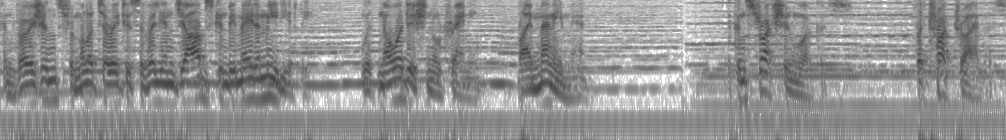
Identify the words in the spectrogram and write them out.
Conversions from military to civilian jobs can be made immediately with no additional training by many men. The construction workers, the truck drivers,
